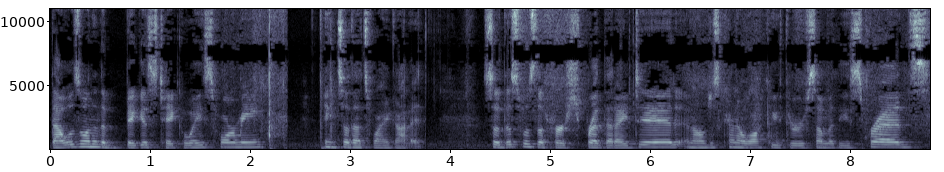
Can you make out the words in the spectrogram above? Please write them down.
That was one of the biggest takeaways for me, and so that's why I got it. So this was the first spread that I did, and I'll just kind of walk you through some of these spreads.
